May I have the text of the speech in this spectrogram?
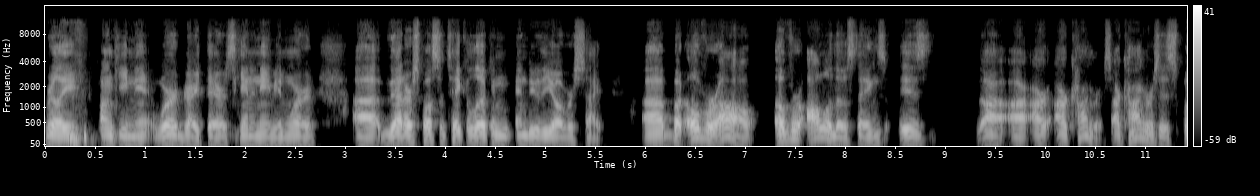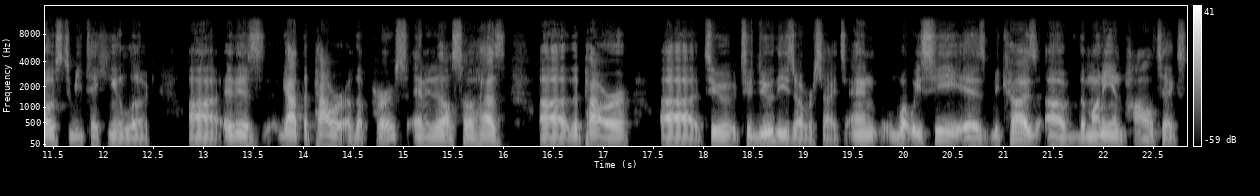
really funky word right there, Scandinavian word, uh, that are supposed to take a look and, and do the oversight. but overall, over all of those things is our, our, our Congress. Our Congress is supposed to be taking a look uh, it has got the power of the purse, and it also has uh, the power uh, to to do these oversights. And what we see is because of the money in politics,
